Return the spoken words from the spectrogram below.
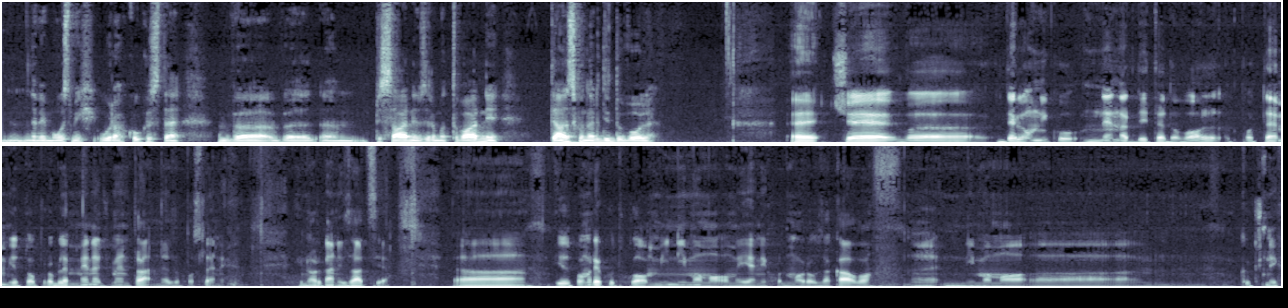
ne vem, osmih urah, koliko ste v, v um, pisarni oziroma tovarni, dejansko naredi dovolj. E, če v delovniku ne naredite dovolj, potem je to problem menedžmenta, nezaposlenih in organizacije. Uh, jaz bom rekel tako, mi nimamo omejenih odmorov za kavo, eh, nimamo uh, kakšnih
